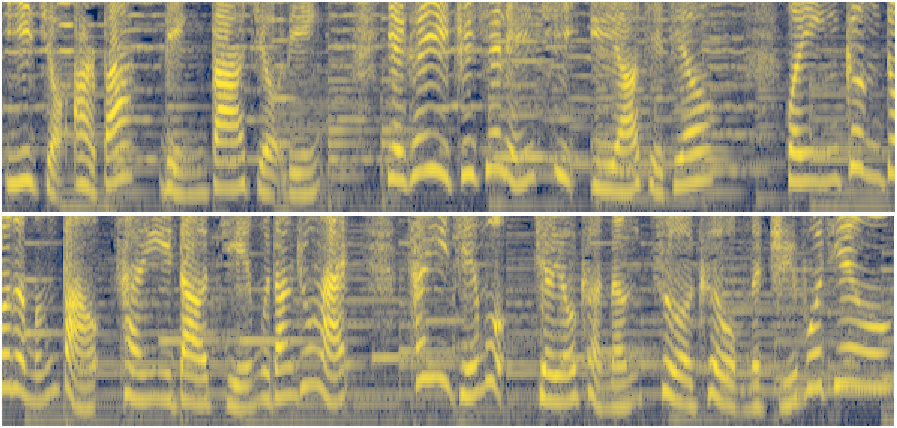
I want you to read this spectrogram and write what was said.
一九二八零八九零，也可以直接联系雨瑶姐姐哦。欢迎更多的萌宝参与到节目当中来，参与节目就有可能做客我们的直播间哦。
